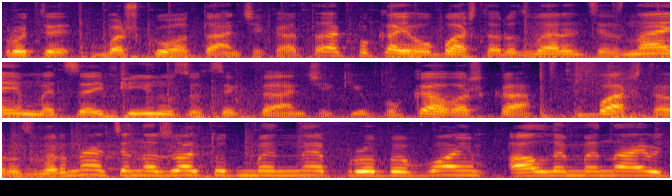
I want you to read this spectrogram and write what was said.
проти важкого танчика? А так, поки його башта розвернеться, знаємо ми цей мінус у цих танчиків. Поки важка башта розвернеться, на жаль, тут ми не пробиваємо, але ми навіть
